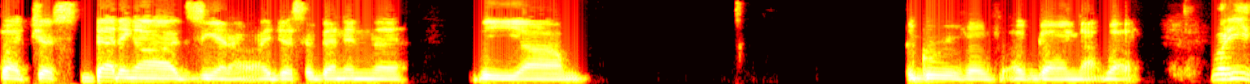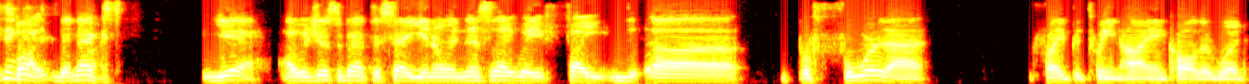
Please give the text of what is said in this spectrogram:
But just betting odds, you know, I just have been in the the um, the groove of, of going that way. What do you think? But the next, yeah, I was just about to say, you know, in this lightweight fight, uh, before that fight between Eye and Calderwood,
